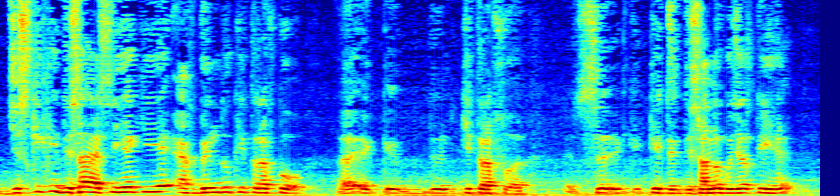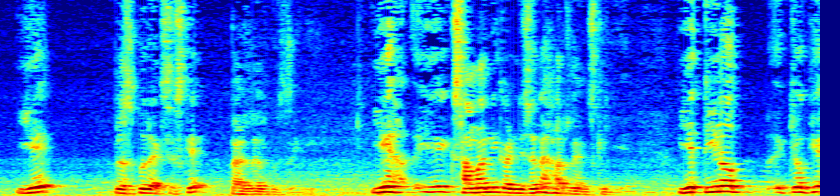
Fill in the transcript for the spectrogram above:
जिसकी की दिशा ऐसी है कि ये एफ़ बिंदु की तरफ़ को की तरफ़ की दिशा में गुजरती है, ये प्रिंसिपल एक्सिस के पैरेलल गुजरेगी। ये ये एक सामान्य कंडीशन है हर लेंस के लिए। ये तीनों, क्योंकि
